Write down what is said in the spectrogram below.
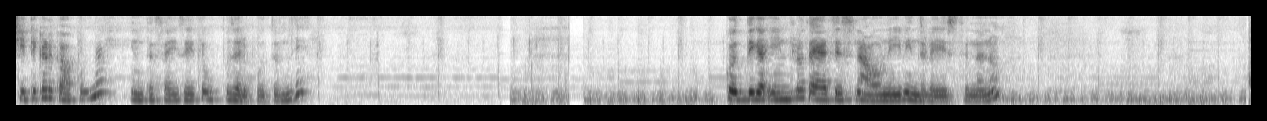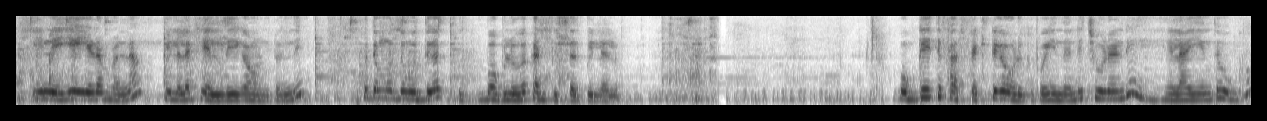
చిటికడ కాకుండా ఇంత సైజ్ అయితే ఉప్పు సరిపోతుంది. కొద్దిగా ఇంట్లో తయారు చేసిన ఆవు నెయ్యిని ఇందులో వేస్తున్నాను. ఈ నెయ్యి వేయడం వల్ల పిల్లలకి హెల్తీగా ఉంటుంది. కొద్ది ముద్దు ముద్దుగా బొబ్బులుగా కనిపిస్తారు పిల్లలు. ఉగ్గు అయితే పర్ఫెక్ట్గా ఉడికిపోయిందండి. చూడండి ఎలా అయ్యిందో ఉగ్గు.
